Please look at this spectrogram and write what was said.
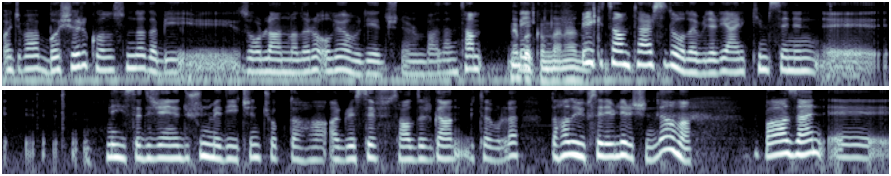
acaba başarı konusunda da bir zorlanmaları oluyor mu diye düşünüyorum bazen. Tam ne belki, bakımdan? Nereden? Belki tam tersi de olabilir. Yani kimsenin e, ne hissedeceğini düşünmediği için çok daha agresif, saldırgan bir tavırla daha da yükselebilir işinde ama bazen e,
